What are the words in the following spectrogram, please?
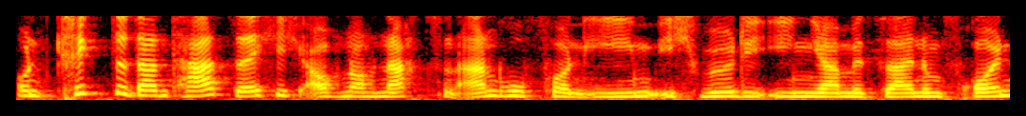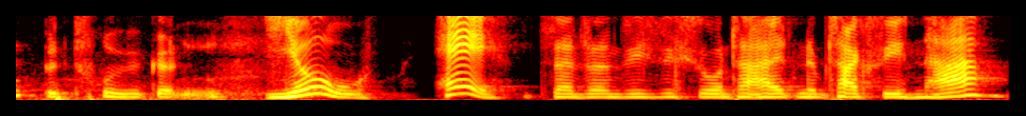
und kriegte dann tatsächlich auch noch nachts einen Anruf von ihm, ich würde ihn ja mit seinem Freund betrügen. Yo, hey, dann sie sich so unterhalten im Taxi. Na,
